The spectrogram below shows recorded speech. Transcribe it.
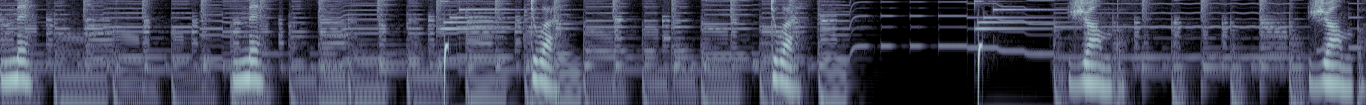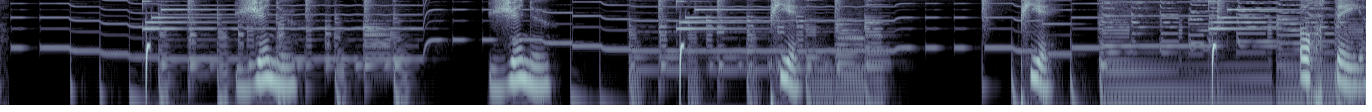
mais. Mais. Doigt doigt jambe jambe genou genou pied pied orteil.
